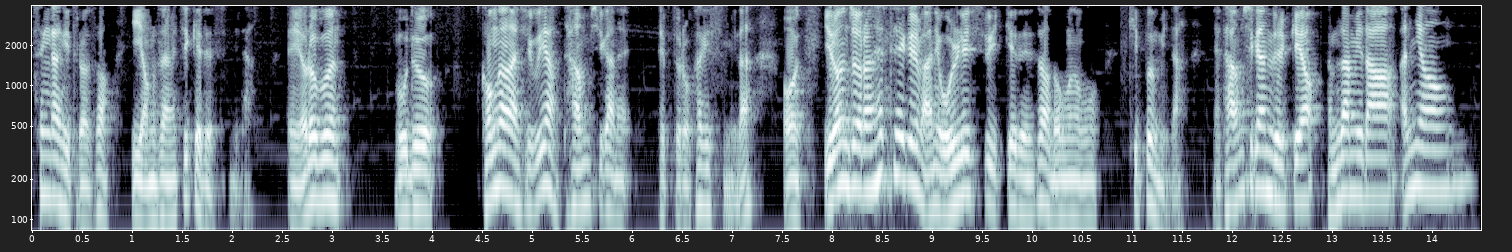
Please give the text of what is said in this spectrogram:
생각이 들어서 이 영상을 찍게 됐습니다. 예, 여러분 모두 건강하시고요. 다음 시간에 뵙도록 하겠습니다. 어, 이런저런 혜택을 많이 올릴 수 있게 돼서 너무너무 기쁩니다. 네, 다음 시간에 뵐게요. 감사합니다. 안녕.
